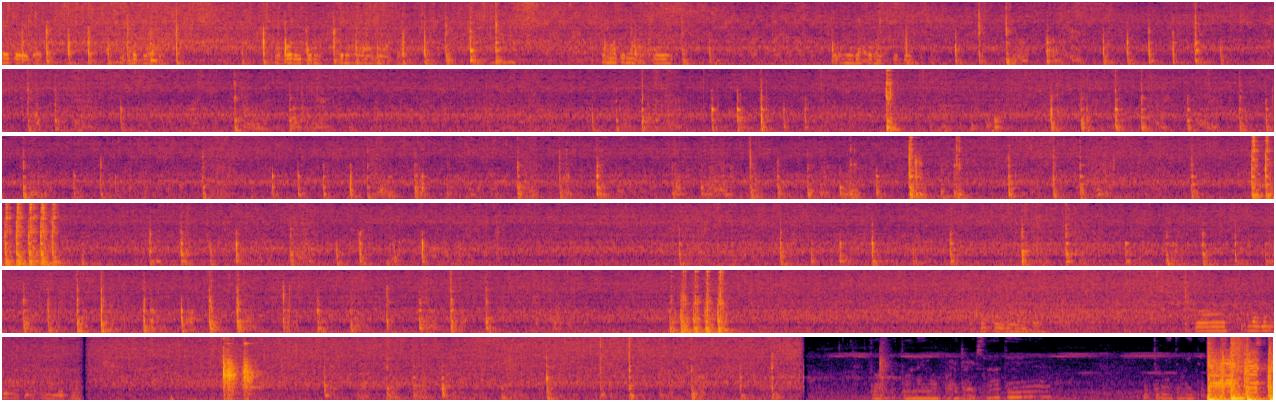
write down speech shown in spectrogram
nito eh, ulit. Itlog natin. Paborito na ito na alam natin. Ito natin na apoy. Ito hindi siya magtigil. Tutuin natin. Tapos, ilalagay natin yung ulit na. Ito, ito na yung fried rice natin. Ito, ito, ito.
